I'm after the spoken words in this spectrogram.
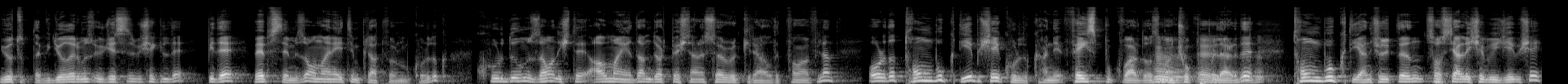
YouTube'da videolarımız ücretsiz bir şekilde bir de web sitemizde online eğitim platformu kurduk. Kurduğumuz zaman işte Almanya'dan 4-5 tane server kiraladık falan filan. Orada Tombook diye bir şey kurduk. Hani Facebook vardı o zaman Hı, çok evet, popülerdi. hı. Tombook diye yani çocukların sosyalleşebileceği bir şey.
